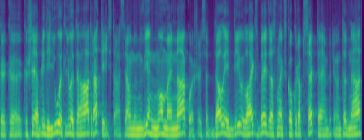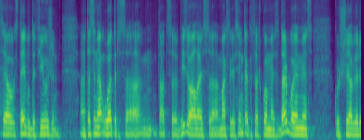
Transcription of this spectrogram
ka, ka, ka šajā brīdī ļoti, ļoti ātri attīstās. Jā, un, un viena nomaina nākošais. Dalīt divu laikus beidzās, man liekas, kaut kur ap septembri, un tad nāca jau Stable Diffusion. Tas ir otrs tāds vizuālais mākslīgais intelekts, ar ko mēs darbojamies kurš jau ir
